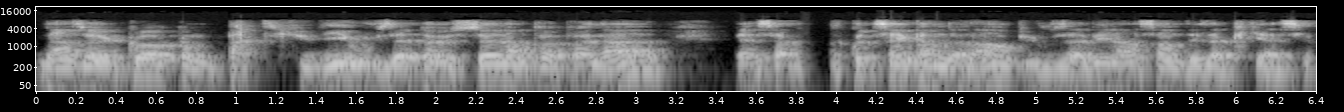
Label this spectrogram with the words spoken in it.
Dans un cas comme particulier où vous êtes un seul entrepreneur, ben, ça vous coûte 50 dollars puis vous avez l'ensemble des applications.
